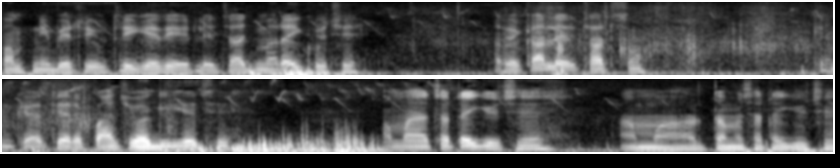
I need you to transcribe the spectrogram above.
પંપની બેટરી ઉતરી ગઈ હતી એટલે ચાર્જમાં રાખ્યું છે. હવે કાલે છાંટશું કેમ કે અત્યારે પાંચ વાગી ગયા છે. આમાં છટાઈ ગયું છે. આમાં અડતામાં છટાઈ ગયું છે.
